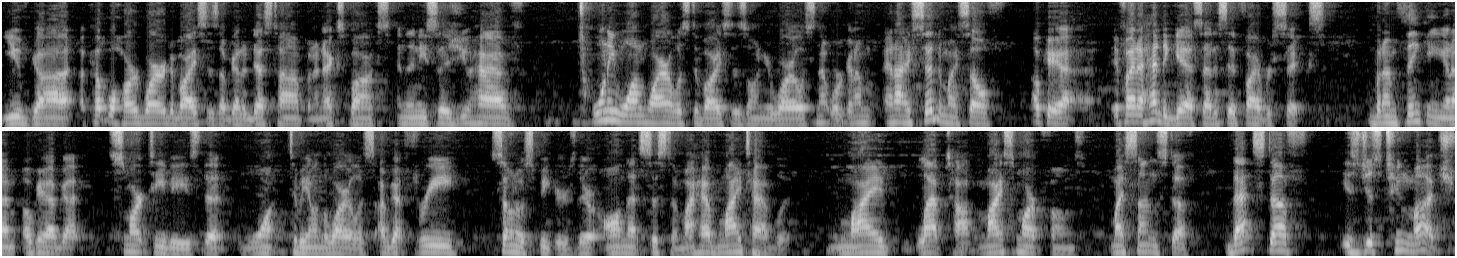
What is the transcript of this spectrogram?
you've got a couple hardwired devices. I've got a desktop and an Xbox, and then he says you have 21 wireless devices on your wireless network. And, I'm, and I said to myself, okay, if I'd had to guess, I'd have said five or six. But I'm thinking, and I'm, okay, I've got smart TVs that want to be on the wireless. I've got three Sonos speakers. They're on that system. I have my tablet, my laptop, my smartphones, my son's stuff. That stuff is just too much.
